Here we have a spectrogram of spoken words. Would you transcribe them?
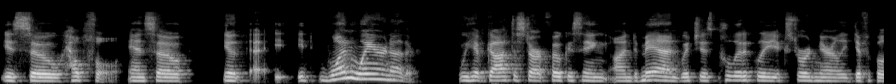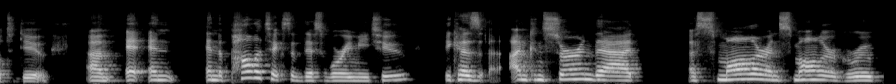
is so helpful. And so, you know, it, it, one way or another, we have got to start focusing on demand, which is politically extraordinarily difficult to do. Um, and, and, and the politics of this worry me too, because I'm concerned that a smaller and smaller group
